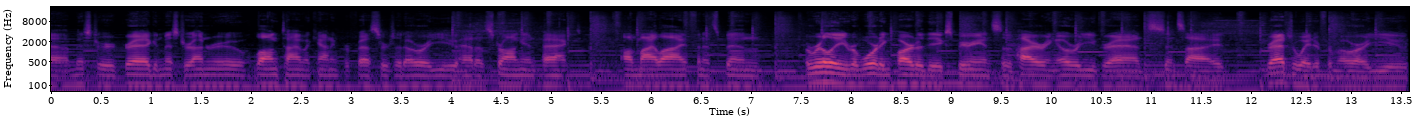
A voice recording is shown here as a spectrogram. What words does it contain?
Uh, Mr. Greg and Mr. Unruh, longtime accounting professors at ORU, had a strong impact on my life, and it's been a really rewarding part of the experience of hiring ORU grads since I graduated from ORU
